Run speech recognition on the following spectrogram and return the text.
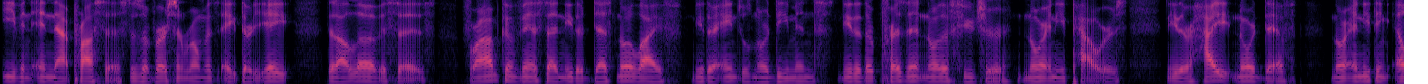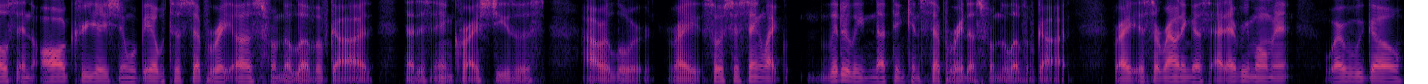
Even in that process. There's a verse in Romans 8:38 that I love. It says for I'm convinced that neither death nor life neither angels nor demons neither the present nor the future nor any powers neither height nor depth nor anything else in all creation will be able to separate us from the love of God that is in Christ Jesus our Lord, right? So it's just saying like literally nothing can separate us from the love of God, right? It's surrounding us at every moment, wherever we go,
